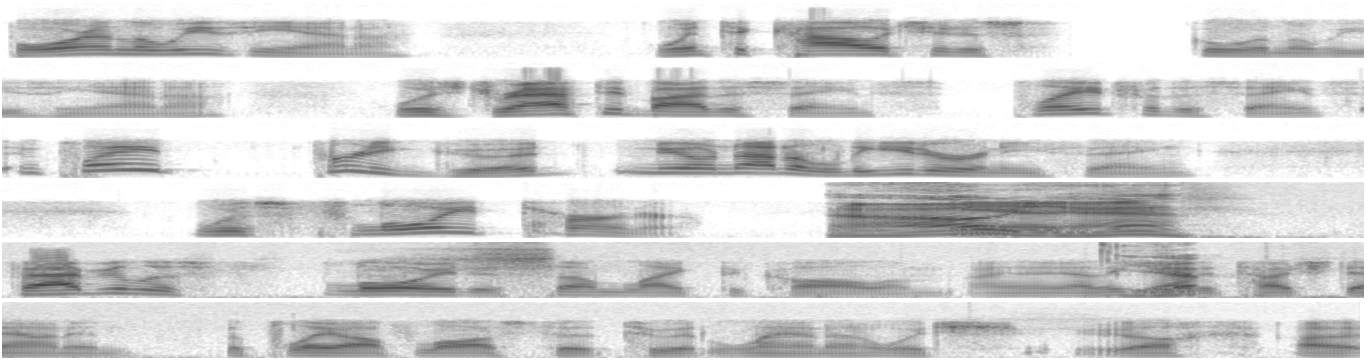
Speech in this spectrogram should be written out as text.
born in Louisiana, went to college at a school in Louisiana, was drafted by the Saints, played for the Saints, and played pretty good. You know, not a lead or anything. Was Floyd Turner. Oh And yeah. Fabulous Floyd, as some like to call him. I, I think he had a touchdown in the playoff loss to, to Atlanta, which, ugh, uh,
